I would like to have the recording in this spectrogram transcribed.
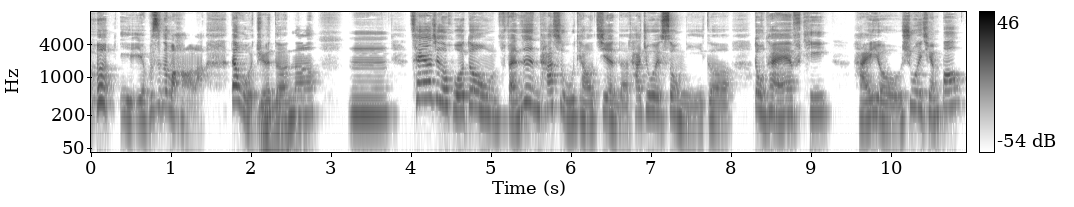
也也不是那么好啦，但我觉得呢，嗯，嗯，参加这个活动，反正它是无条件的，它就会送你一个动态 NFT，还有数位钱包。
